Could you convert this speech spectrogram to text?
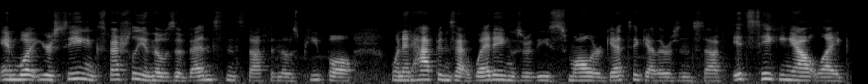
and what you're seeing especially in those events and stuff and those people when it happens at weddings or these smaller get-togethers and stuff it's taking out like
